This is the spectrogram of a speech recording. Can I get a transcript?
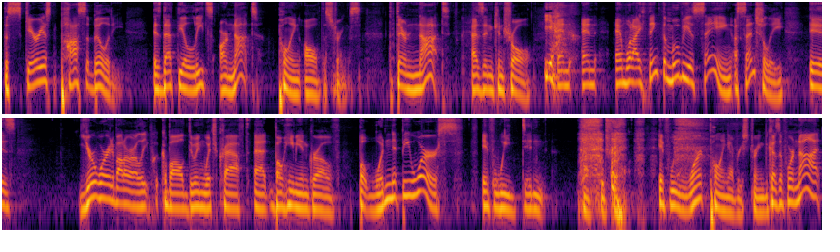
the scariest possibility is that the elites are not pulling all of the strings, that they're not as in control. Yeah. And, and, and what I think the movie is saying essentially is you're worried about our elite cabal doing witchcraft at Bohemian Grove, but wouldn't it be worse if we didn't have control? if we weren't pulling every string? Because if we're not,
